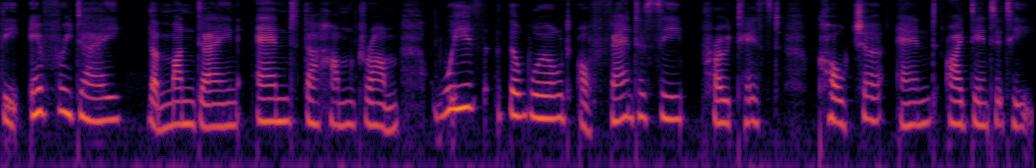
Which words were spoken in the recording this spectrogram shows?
the everyday, the mundane, and the humdrum with the world of fantasy, protest, culture, and identity.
